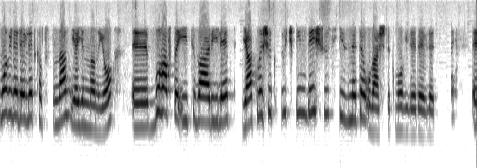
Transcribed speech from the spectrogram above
mobile devlet kapısından yayınlanıyor. E, bu hafta itibariyle yaklaşık 3500 hizmete ulaştık mobile devlet. E,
